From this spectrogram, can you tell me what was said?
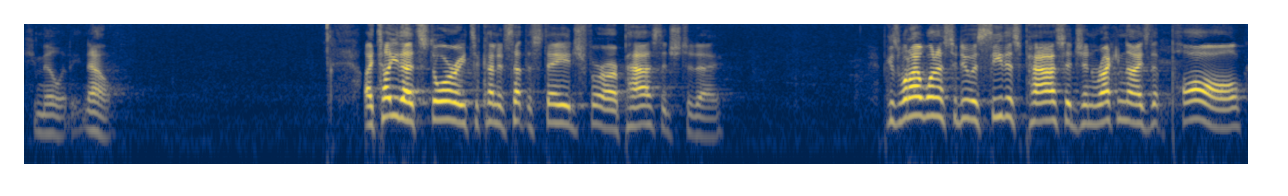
humility. Now, I tell you that story to kind of set the stage for our passage today. Because what I want us to do is see this passage and recognize that Paul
